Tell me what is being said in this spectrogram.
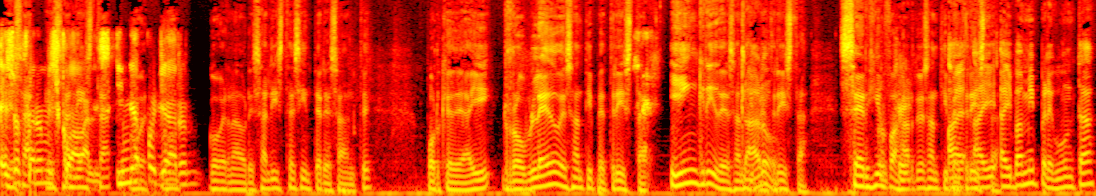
esos fueron mis coavales y me apoyaron. Gobernador, esa lista es interesante porque de ahí Robledo es antipetrista, Ingrid es antipetrista, Sergio Fajardo es antipetrista. ahí va mi pregunta.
